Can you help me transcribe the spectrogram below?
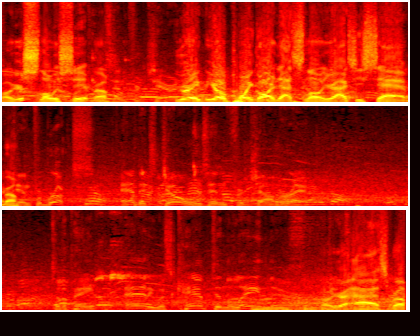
Bro, you're slow as shit, bro. Comes in for Jared You're a you're a point guard that slow. You're actually sad, bro. Checked in for Brooks. And it's Jones in for John Moran. To the paint. And he was camped in the lane there. Bro, you're ass, bro.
